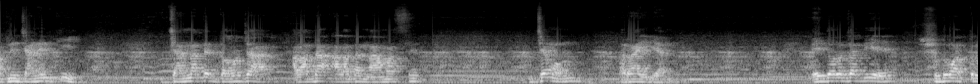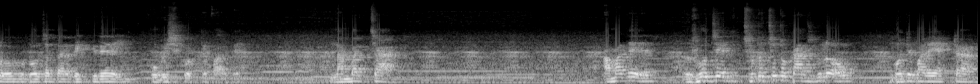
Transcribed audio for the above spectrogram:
আপনি জানেন কি? জান্নাতের দরজার আলাদা আলাদা নাম আছে, যেমন রাইয়ান। এই দরজা দিয়ে শুধুমাত্র রোজাদার ব্যক্তিরাই প্রবেশ করতে পারবে নাম্বার চার। আমাদের রোজের ছোট ছোট কাজগুলোও হতে পারে একটা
